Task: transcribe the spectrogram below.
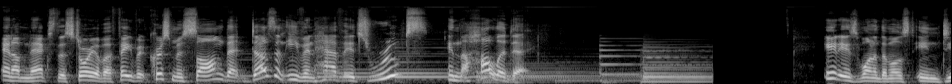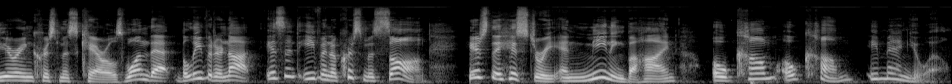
And up next, the story of a favorite Christmas song that doesn't even have its roots in the holiday. It is one of the most endearing Christmas carols, one that, believe it or not, isn't even a Christmas song. Here's the history and meaning behind O come, O come, Emmanuel.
